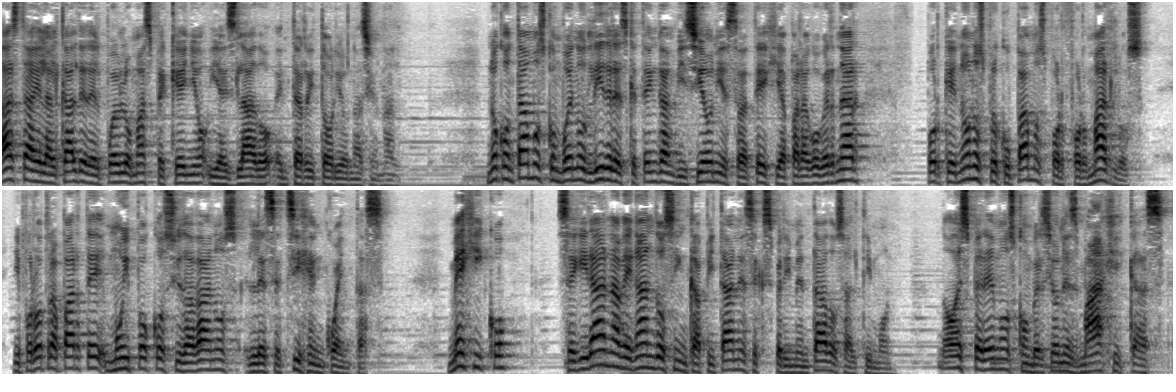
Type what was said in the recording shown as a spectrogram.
hasta el alcalde del pueblo más pequeño y aislado en territorio nacional. No contamos con buenos líderes que tengan visión y estrategia para gobernar porque no nos preocupamos por formarlos y por otra parte muy pocos ciudadanos les exigen cuentas. México seguirá navegando sin capitanes experimentados al timón. No esperemos conversiones mágicas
